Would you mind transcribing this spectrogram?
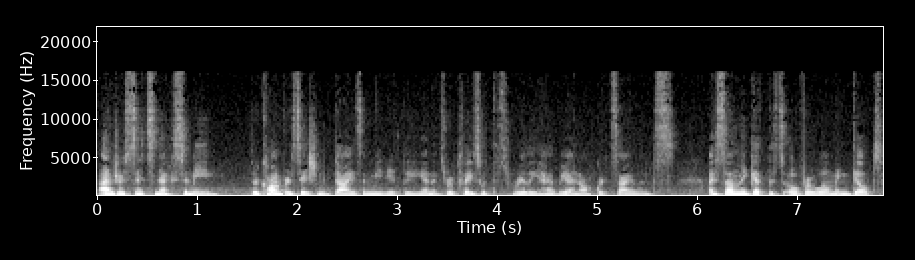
Andrew sits next to me. Their conversation dies immediately and is replaced with this really heavy and awkward silence. I suddenly get this overwhelming guilt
